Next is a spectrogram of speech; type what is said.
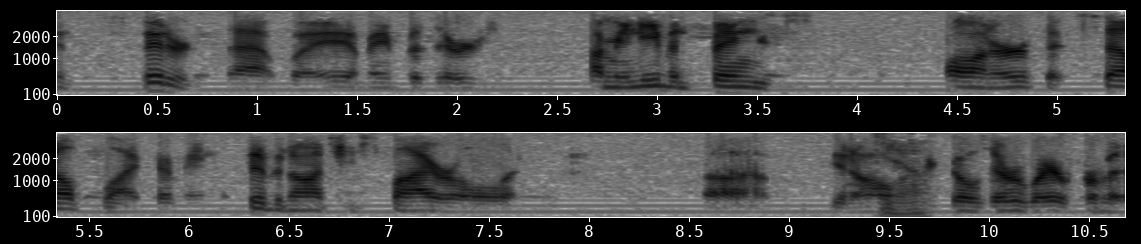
considered it that way. I mean, but there's, I mean, even things on Earth itself, like I mean, the Fibonacci spiral, and uh, you know, Yeah. it goes everywhere from a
